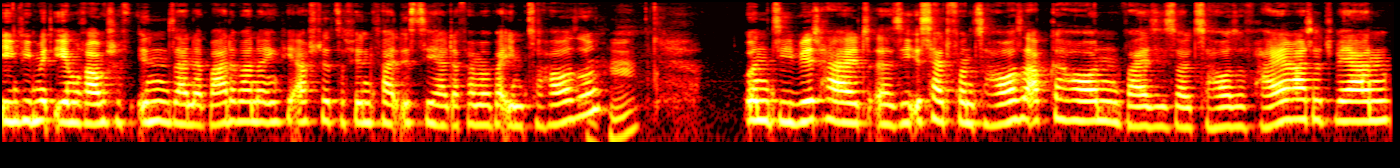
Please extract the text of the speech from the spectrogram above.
irgendwie mit ihrem Raumschiff in seiner Badewanne irgendwie abstürzt. Auf jeden Fall ist sie halt auf einmal bei ihm zu Hause. Mhm. Und sie wird halt, äh, sie ist halt von zu Hause abgehauen, weil sie soll zu Hause verheiratet werden.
